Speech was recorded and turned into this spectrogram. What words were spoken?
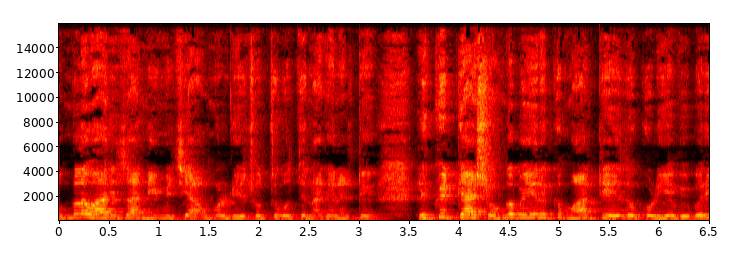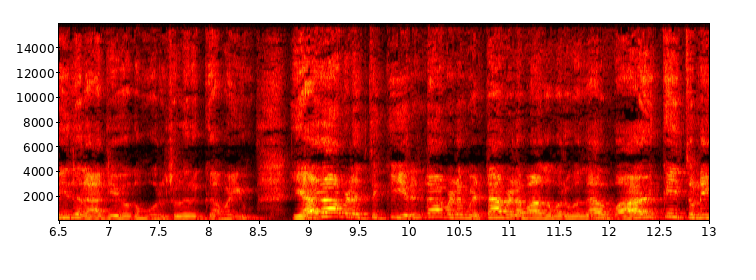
உங்களை வாரிசாக நியமித்து அவங்களுடைய சொத்து ஒத்து நகை நட்டு லிக்விட் கேஷ் உங்கள் பெயருக்கு மாற்றி எழுதக்கூடிய விபரீத ராஜயோகம் ஒரு சிலருக்கு அமையும். ஏழாம் இடத்துக்கு இரண்டாம் இடம் எட்டாம் இடமாக வருவதால் வாழ்க்கை துணை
